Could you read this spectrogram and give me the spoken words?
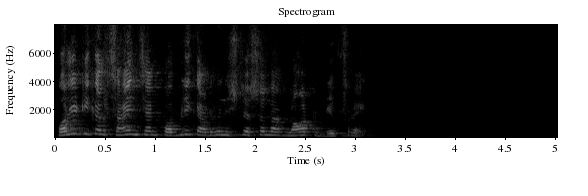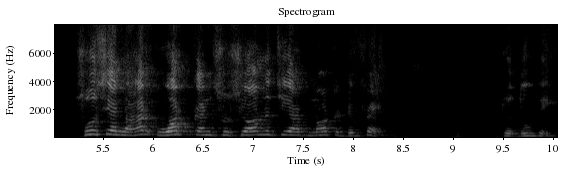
Political science and public administration are not different. Social work and sociology are not different to Dube.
